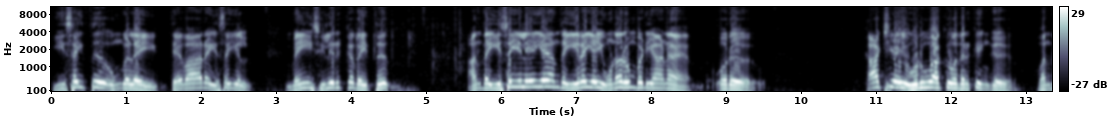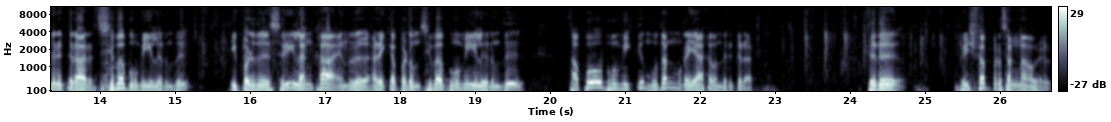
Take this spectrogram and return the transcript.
இசைத்து உங்களை தேவார இசையில் மெய் சிலிருக்க வைத்து அந்த இசையிலேயே அந்த இறையை உணரும்படியான ஒரு காட்சியை உருவாக்குவதற்கு இங்கு வந்திருக்கிறார் சிவபூமியிலிருந்து. இப்பொழுது ஸ்ரீலங்கா என்று அழைக்கப்படும் சிவபூமியிலிருந்து தபோபூமிக்கு முதன்முறையாக வந்திருக்கிறார். திரு. விஸ்வபிரசன்னா அவர்கள்.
